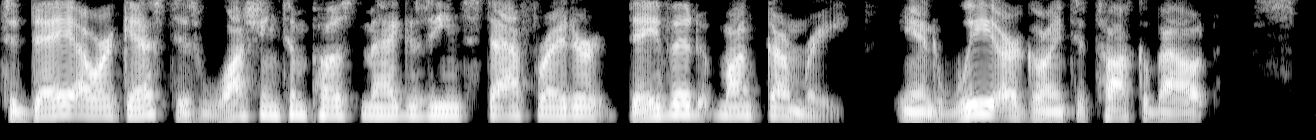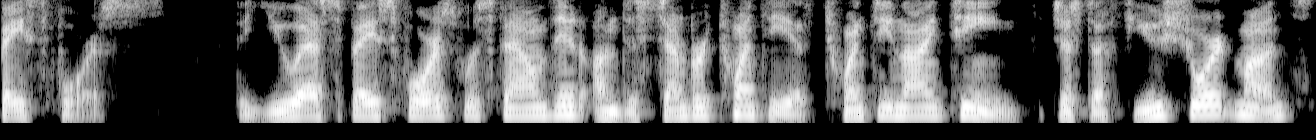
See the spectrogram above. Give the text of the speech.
Today, our guest is Washington Post Magazine staff writer David Montgomery, and we are going to talk about Space Force. The U.S. Space Force was founded on December 20th, 2019, just a few short months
